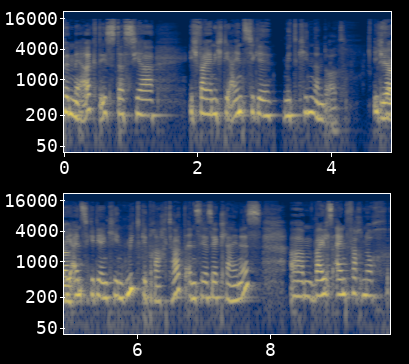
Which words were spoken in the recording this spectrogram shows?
bemerkt, ist, dass ja, ich war ja nicht die einzige mit Kindern dort. Ich ja. war die Einzige, die ein Kind mitgebracht hat, ein sehr, sehr kleines, ähm, weil es einfach noch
